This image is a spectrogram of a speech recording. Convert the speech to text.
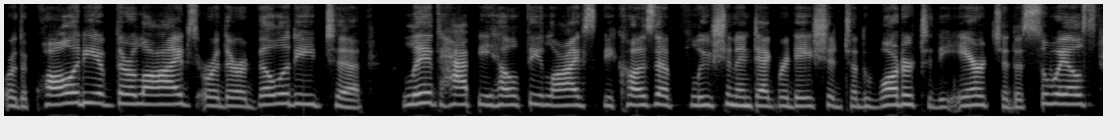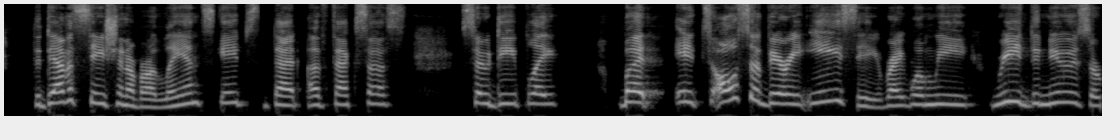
or the quality of their lives or their ability to live happy, healthy lives because of pollution and degradation to the water, to the air, to the soils, the devastation of our landscapes that affects us so deeply. But it's also very easy, right? When we read the news or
